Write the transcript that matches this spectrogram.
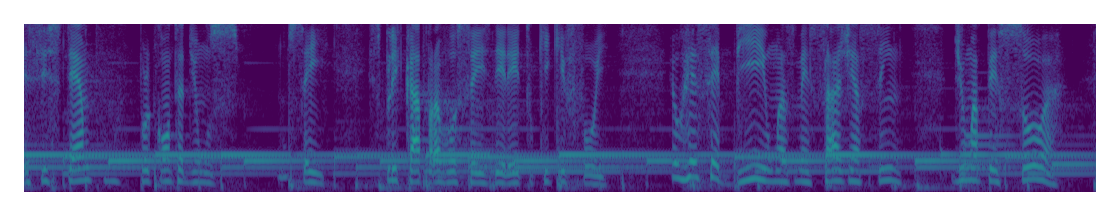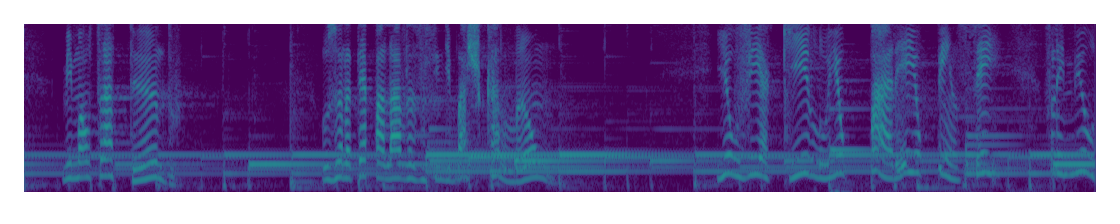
Esses tempos, por conta de uns, não sei explicar para vocês direito o que que foi. Eu recebi umas mensagens assim de uma pessoa me maltratando, usando até palavras assim de baixo calão. E eu vi aquilo e eu parei, eu pensei, falei, meu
